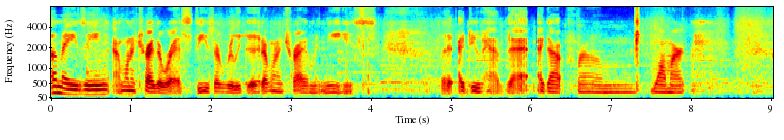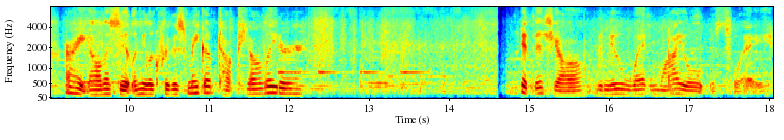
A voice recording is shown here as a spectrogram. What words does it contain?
amazing. I want to try the rest. These are really good. I want to try them in these. But I do have that. I got from Walmart. Alright, y'all, that's it. Let me look for this makeup. Talk to y'all later. Look at this, y'all. The new Wet n Wild display.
